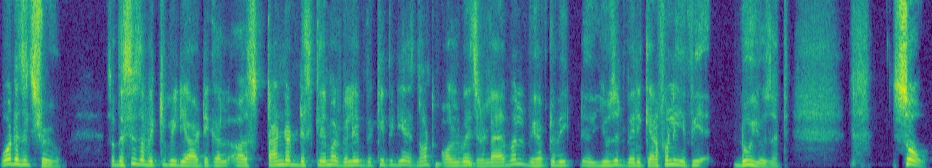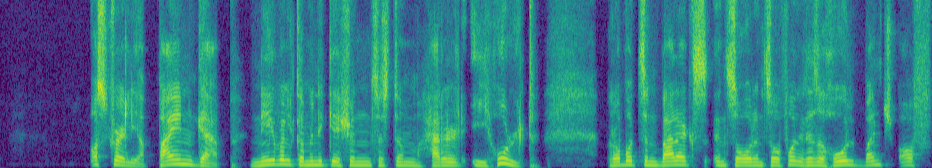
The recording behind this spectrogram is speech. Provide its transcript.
What does it show? So this is a Wikipedia article. A standard disclaimer: Wikipedia is not always reliable. We have to be, uh, use it very carefully if we do use it. So, Australia, Pine Gap, Naval Communication System, Harold E. Holt, Robertson Barracks, and so on and so forth. It has a whole bunch of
